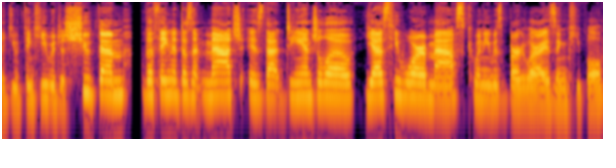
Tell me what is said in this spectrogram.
Like you would think he would just shoot them. The thing that doesn't match is that DeAngelo, yes, he wore a mask when he was burglarizing people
